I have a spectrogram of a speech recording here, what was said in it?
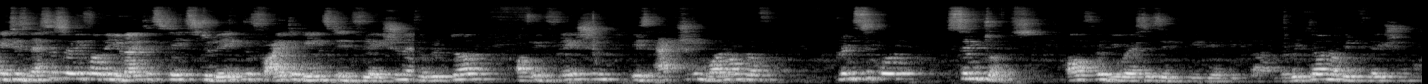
It is necessary for the United States today to fight against inflation, and the return of inflation is actually one of the principal symptoms of the US's imperial decline. The return of inflation,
